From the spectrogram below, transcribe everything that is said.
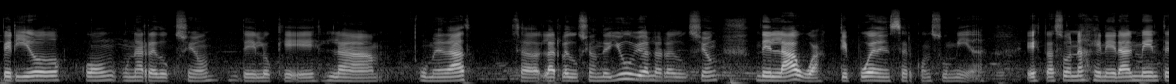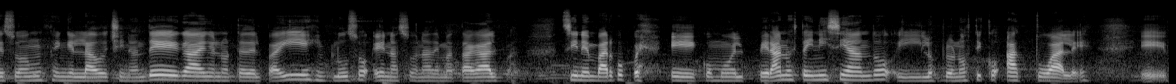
periodos con una reducción de lo que es la humedad o sea, la reducción de lluvias, la reducción del agua que pueden ser consumidas. Estas zonas generalmente son en el lado de Chinandega, en el norte del país, incluso en la zona de Matagalpa. Sin embargo, pues eh, como el verano está iniciando y los pronósticos actuales eh,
